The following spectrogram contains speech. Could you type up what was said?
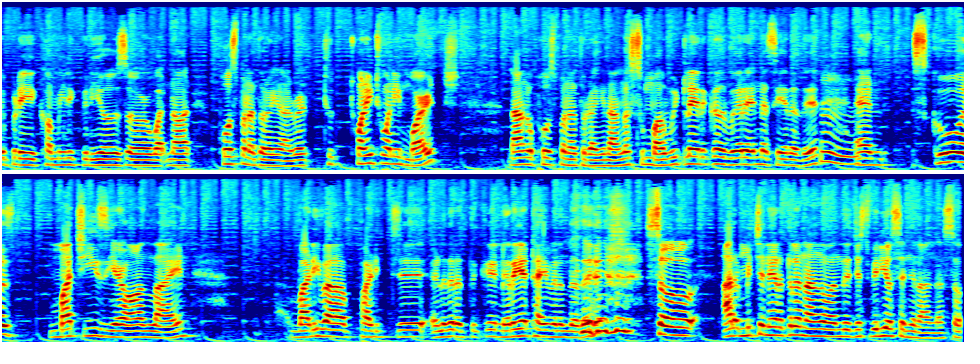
இப்படி comedic videos what not post பண்ண தொடங்கினார். டுவெண்ட்டி டுவெண்ட்டி மார்ச் நாங்கள் போஸ்ட் பண்ண தொடங்கினாங்க. சும்மா வீட்டில் இருக்கிறது வேற என்ன செய்யறது and school is much easier online வடிவா படிச்சு எழுதுறதுக்கு நிறைய டைம் இருந்தது. ஸோ அரை மிச்ச நேரத்தில் நாங்கள் வந்து ஜஸ்ட் வீடியோஸ் செஞ்சுனாங்க ஸோ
